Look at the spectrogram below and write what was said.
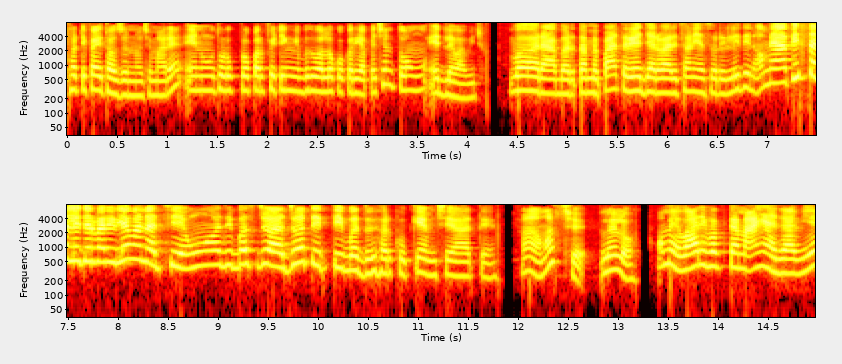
થર્ટી ફાઈવ થાઉઝન્ડનો છે મારે. એનું થોડુંક પ્રોપર ફિટિંગ ને બધું આ લોકો કરી આપે છે ને તો હું એ જ લેવા આવી છું. બરાબર તમે પાંચ હજાર વાળી ચણિયા સોરી લીધી ને. અમે આ પિસ્તાલીસ હજાર વાળી લેવાના જ છીએ. હું હજી બસ જો આ જોતી જ બધું હરખું કેમ? છે આ તે હા મસ્ત છે લે લો અમે વારી વખતે અમે અહીંયા જ આવીએ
